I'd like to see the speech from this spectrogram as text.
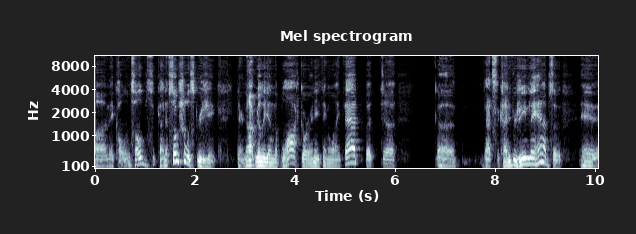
Uh, they call themselves a kind of socialist regime. They're not really in the bloc or anything like that, but uh, uh, that's the kind of regime they have. So uh,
